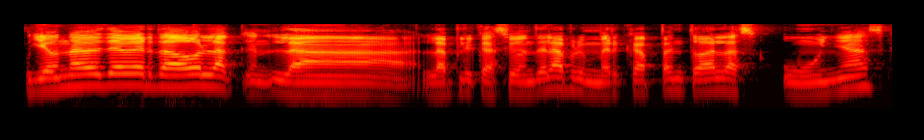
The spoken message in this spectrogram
Ya una vez de haber dado la, aplicación de la primera capa en todas las uñas,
